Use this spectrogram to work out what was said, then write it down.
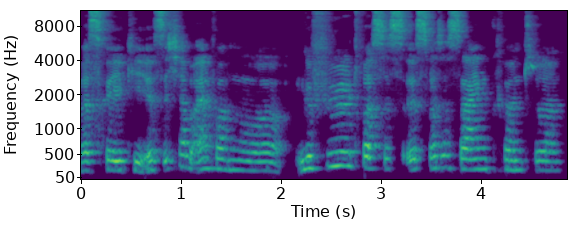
was Reiki ist. Ich habe einfach nur gefühlt, was es ist, was es sein könnte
